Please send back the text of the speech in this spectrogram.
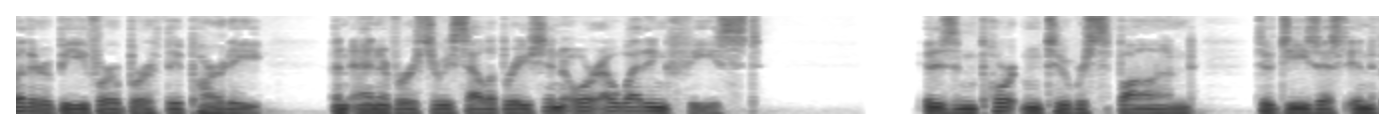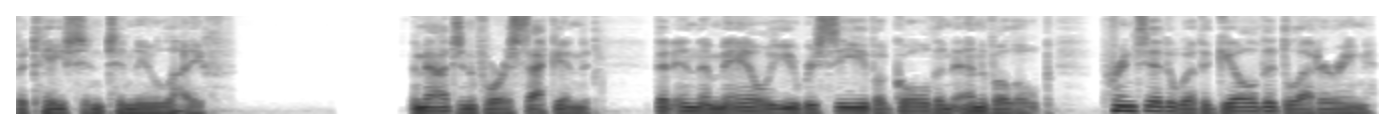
whether it be for a birthday party, an anniversary celebration, or a wedding feast, it is important to respond to Jesus' invitation to new life. Imagine for a second that in the mail you receive a golden envelope printed with gilded lettering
